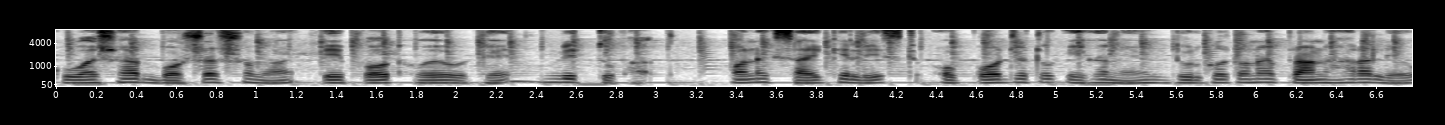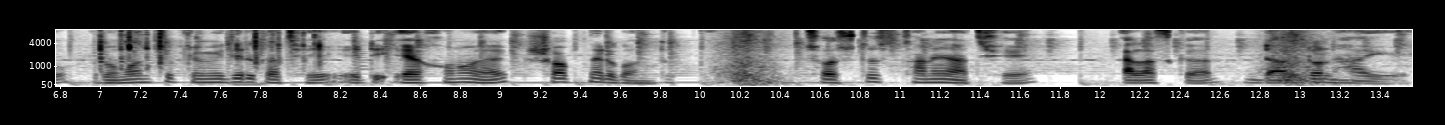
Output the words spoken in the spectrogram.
কুয়াশার বর্ষার সময় এ পথ হয়ে ওঠে মৃত্যুফাত অনেক সাইকেলিস্ট ও পর্যটক এখানে দুর্ঘটনায় প্রাণ হারালেও রোমাঞ্চ প্রেমীদের কাছে এটি এখনও এক স্বপ্নের গন্তব্য ষষ্ঠ স্থানে আছে অ্যালাস্কার ডাল্টন হাইওয়ে।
